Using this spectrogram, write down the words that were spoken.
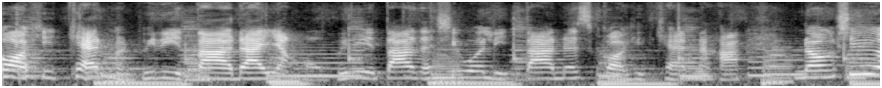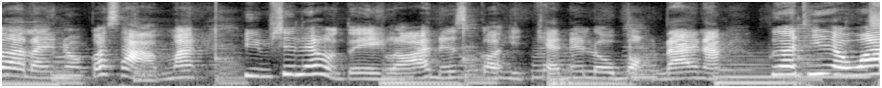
กอร์คิดแคทเหมือนพี่ริต้าได้อย่างของพี่ริต้าจะชื่อว่าริต้าอันเดอร์สกอร์คิดแคทนะคะน้องชื่ออะไรน้องก็สามารถพิมพ์ชื่อเล่นของตัวเองแล้วอันเดอร์สกอร์คิดแคทในโลบอกได้นะ เพื่อที่จะว่า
